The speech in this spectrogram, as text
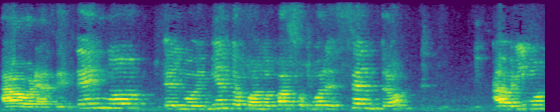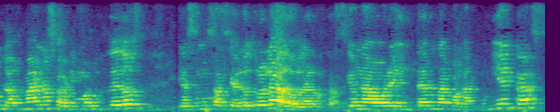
Ahora, detengo el movimiento cuando paso por el centro, abrimos las manos, abrimos los dedos y hacemos hacia el otro lado, la rotación ahora interna con las muñecas.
